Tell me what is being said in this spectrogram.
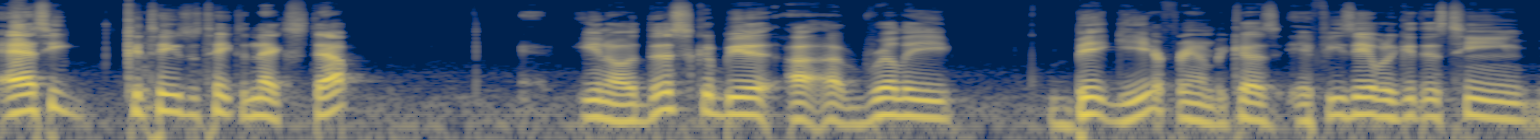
as he continues to take the next step, you know, this could be a, a really big year for him because if he's able to get this team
